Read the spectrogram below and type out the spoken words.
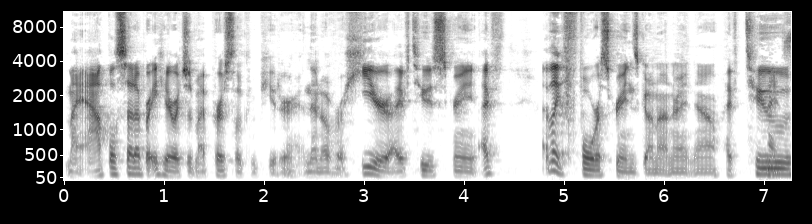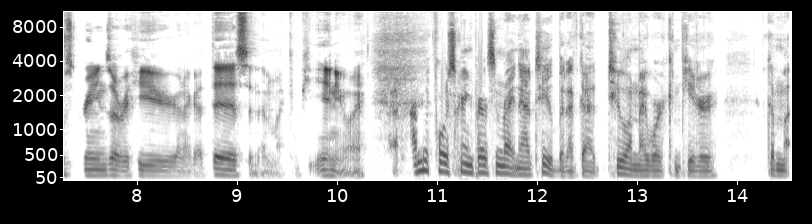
my Apple setup right here, which is my personal computer, and then over here I have two screen. I've I have like four screens going on right now. I have two Nice. screens over here, and I got this, and then my computer. Anyway, I'm a four screen person right now too, but I've got two on my work computer. I've got my,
